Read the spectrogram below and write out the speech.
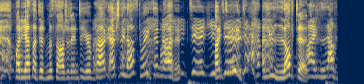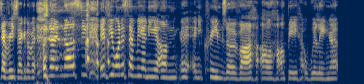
but yes i did massage it into your back actually last week didn't Oh, i you did. You I did. did, and you loved it. I loved every second of it. No, Narstie. If you want to send me any um any creams over, I'll I'll be a willing uh,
